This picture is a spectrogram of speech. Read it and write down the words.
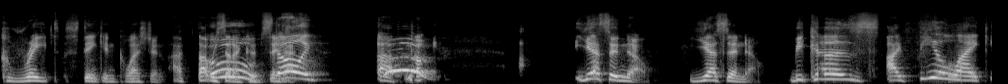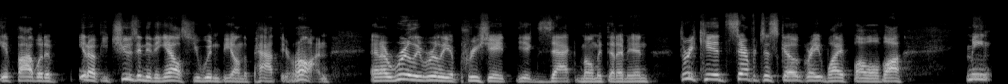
great stinking question. I thought we said I could say stalling. that. Uh, no. Yes and no. Yes and no. Because I feel like if I would have, you know, if you choose anything else, you wouldn't be on the path you're on. And I really, really appreciate the exact moment that I'm in. Three kids, San Francisco, great wife, blah, blah, blah. I mean,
